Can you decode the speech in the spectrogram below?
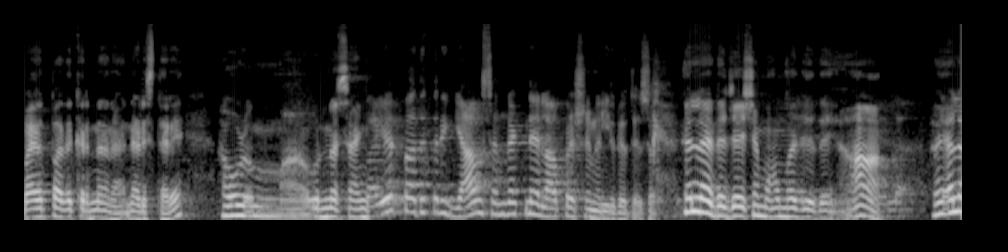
ಭಯೋತ್ಪಾದಕರನ್ನ ನಡೆಸ್ತಾರೆ. ಅವಳು ಅವ್ರನ್ನ ಸಾಂಗ್ ಭಯೋತ್ಪಾದಕರಿಗೆ ಯಾವ ಸಂಘಟನೆಯಲ್ಲಿ ಆಪರೇಷನ್ ಇರುತ್ತೆ ಸರ್? ಎಲ್ಲ ಇದೆ ಜೈಷ್ ಮೊಹಮ್ಮದ್ ಇದೆ. ಹಾಂ. ಎಲ್ಲ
